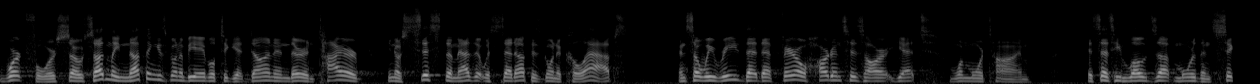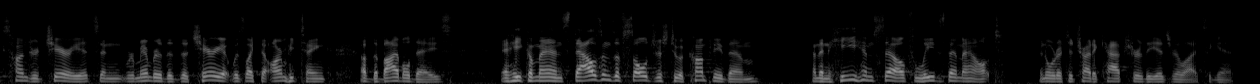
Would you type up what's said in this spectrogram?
workforce, so suddenly nothing is going to be able to get done, and their entire you know, system as it was set up is going to collapse. And so we read that, that Pharaoh hardens his heart yet one more time. It says he loads up more than 600 chariots, and remember that the chariot was like the army tank of the Bible days. And he commands thousands of soldiers to accompany them, and then he himself leads them out in order to try to capture the Israelites again.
